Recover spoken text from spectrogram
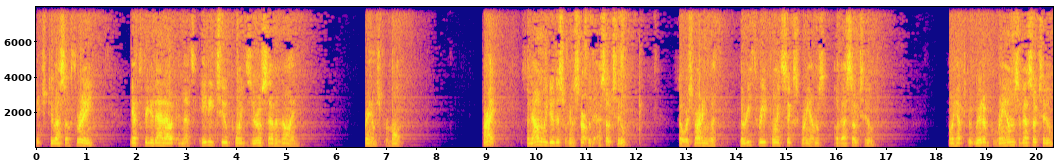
H2SO3, we have to figure that out, and that's 82.079 grams per mole. All right, so now when we do this, we're going to start with the SO2. So we're starting with 33.6 grams of SO2. We have to get rid of grams of SO2.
